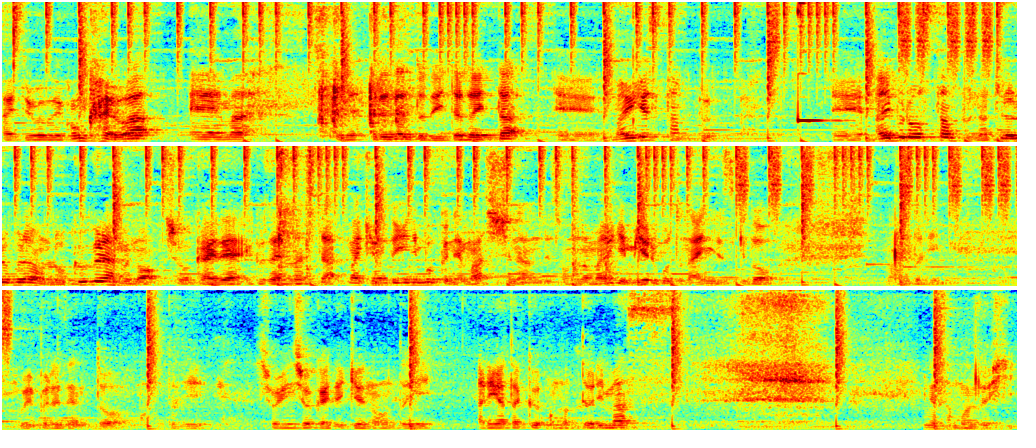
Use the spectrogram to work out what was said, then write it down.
はいということで今回はえー、まあねプレゼントでいただいた、えー眉毛スタンプえーアイブロウスタンプナチュラルブラウン 6g の紹介でございました。まあ基本的に僕ねマッシュなんでそんな眉毛見えることないんですけど、まあ、本当にこういうプレゼント本当に商品紹介できるの本当にありがたく思っております。皆さんもぜひ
